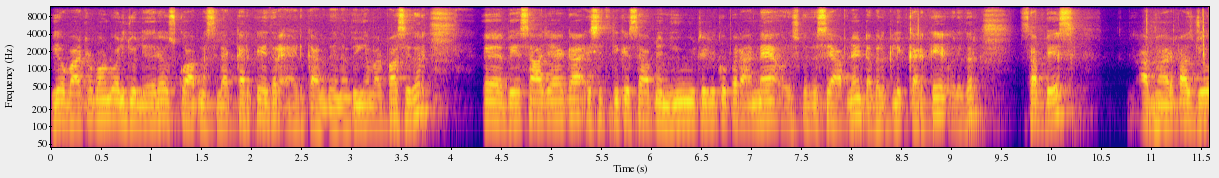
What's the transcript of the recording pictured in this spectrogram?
یہ واٹر باؤنڈ والی جو لیئر ہے اس کو آپ نے سلیکٹ کر کے ادھر ایڈ کر دینا تو یہ ہمارے پاس ادھر بیس آ جائے گا۔ اسی طریقے سے آپ نے نیو میٹیریل کے اوپر آنا ہے اور اس کو ادھر سے آپ نے ڈبل کلک کر کے اور ادھر سب بیس اب ہمارے پاس جو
